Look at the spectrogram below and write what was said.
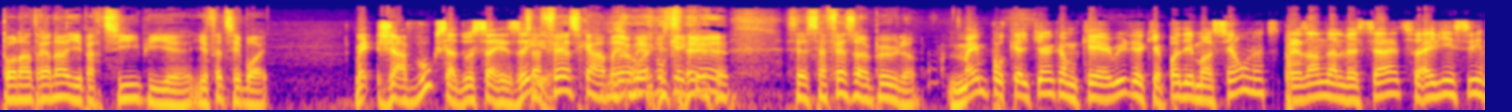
ton entraîneur, il est parti, puis euh, il a fait ses boîtes. Mais j'avoue que ça doit saisir. Ça fesse quand même, même pour quelqu'un, ça, ça fesse un peu, là. Même pour quelqu'un comme Kerry là, qui a pas d'émotion, là, tu te présentes dans le vestiaire, tu fais hey, viens ici.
